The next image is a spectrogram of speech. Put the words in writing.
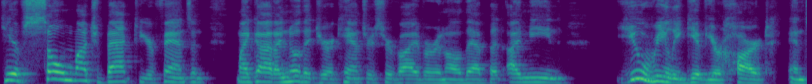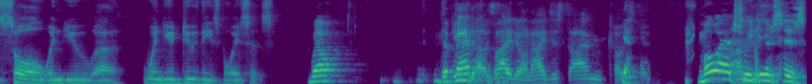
give so much back to your fans, and my God, I know that you're a cancer survivor and all that, but I mean, you really give your heart and soul when you uh, when you do these voices. Well, the he back- does. I don't. I just I'm coasting. Yeah. Mo actually gives his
